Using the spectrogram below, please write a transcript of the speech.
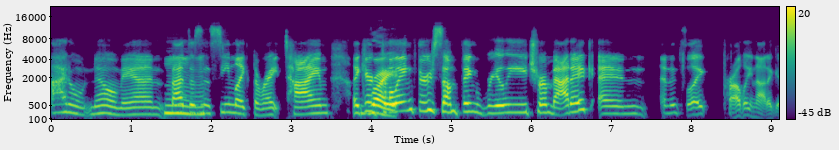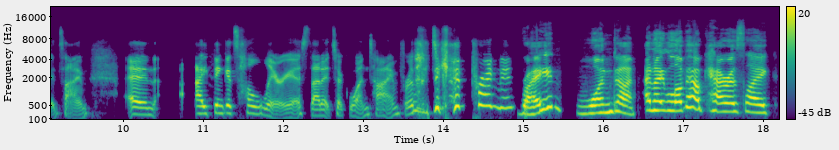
I don't know, man. That Mhm. doesn't seem like the right time. Like you're Right. going through something really traumatic and and it's like probably not a good time. And I think it's hilarious that it took one time for them to get pregnant. right? One time. And I love how Kara's like,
